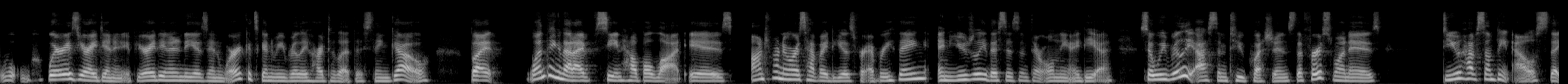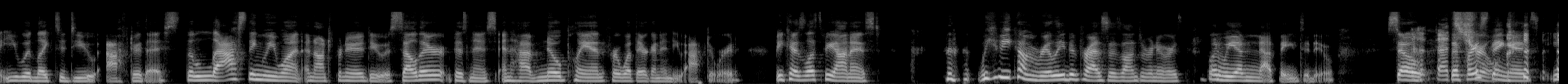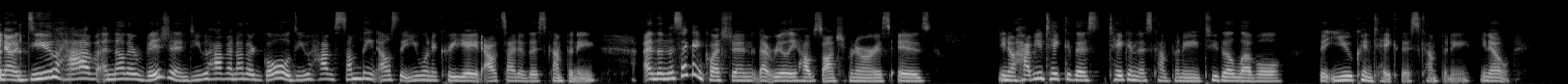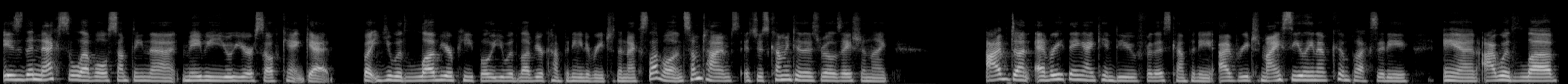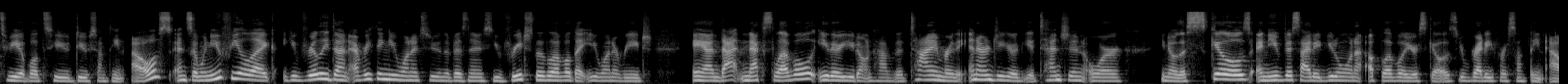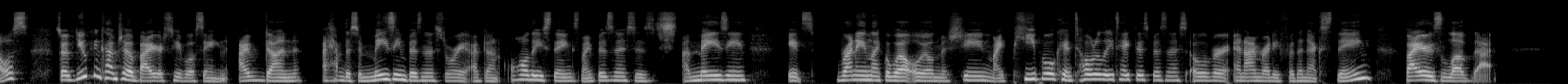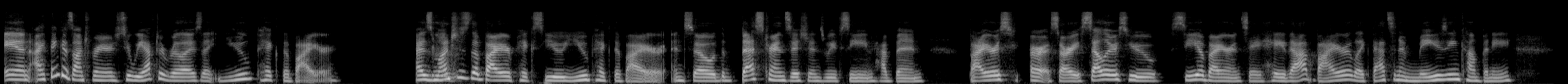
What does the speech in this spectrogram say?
where is your identity? If your identity is in work it's going to be really hard to let this thing go. But one thing that i've seen help a lot is entrepreneurs have ideas for everything and usually this isn't their only idea. So we really ask them two questions. The first one is do you have something else that you would like to do after this? The last thing we want an entrepreneur to do is sell their business and have no plan for what they're going to do afterward. Because let's be honest we become really depressed as entrepreneurs when we have nothing to do so the first true. thing is, you know, do you have another vision? Do you have another goal? Do you have something else that you want to create outside of this company? And then the second question that really helps entrepreneurs is, you know, have you taken this taken this company to the level that you can take this company? You know, is the next level something that maybe you yourself can't get, but you would love your people, you would love your company to reach the next level. And sometimes it's just coming to this realization like, I've done everything I can do for this company. I've reached my ceiling of complexity and I would love to be able to do something else. And so when you feel like you've really done everything you wanted to do in the business, you've reached the level that you want to reach, And that next level, either you don't have the time or the energy or the attention or you know the skills and you've decided you don't want to up level your skills you're ready for something else so if you can come to a buyer's table saying i've done i have this amazing business story i've done all these things my business is amazing it's running like a well-oiled machine. My people can totally take this business over and i'm ready for the next thing. Buyers love that. And i think as entrepreneurs too we have to realize that you pick the buyer. As mm-hmm. much as the buyer picks you you pick the buyer. And so the best transitions we've seen have been buyers or sorry, sellers who see a buyer and say, "Hey, that buyer, like that's an amazing company.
